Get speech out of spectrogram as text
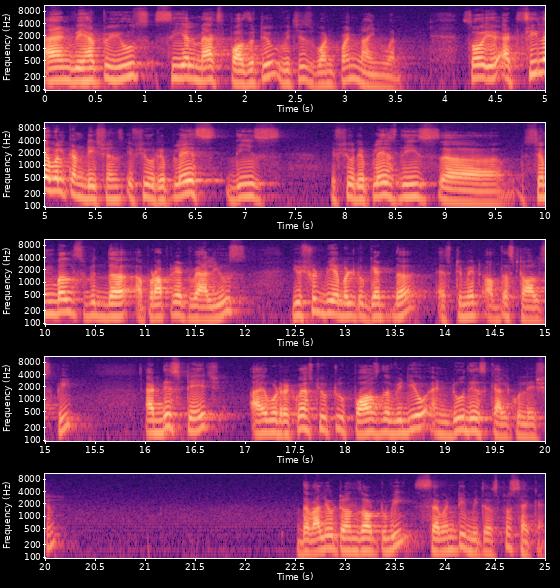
and we have to use CL max positive which is 1.91. So, at sea level conditions if you replace these if you replace these uh, symbols with the appropriate values you should be able to get the estimate of the stall speed. At this stage I would request you to pause the video and do this calculation. The value turns out to be 70 meters per second.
